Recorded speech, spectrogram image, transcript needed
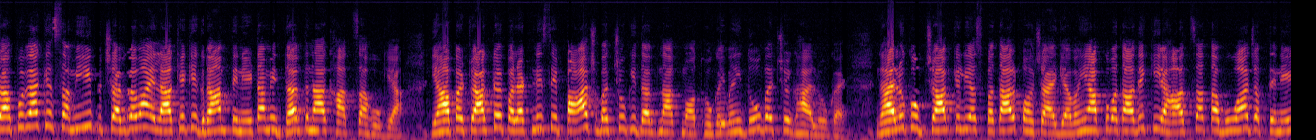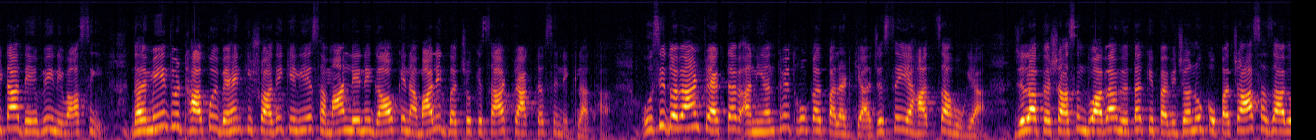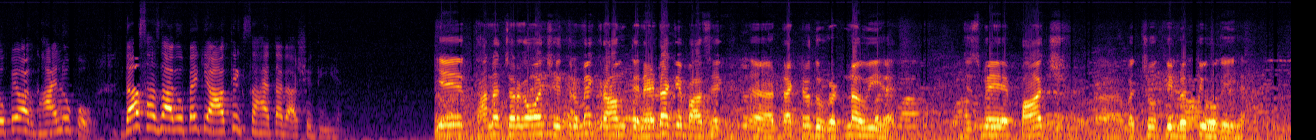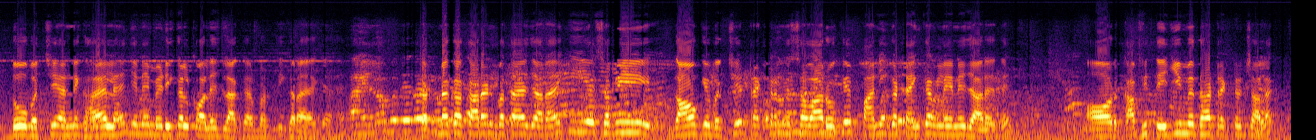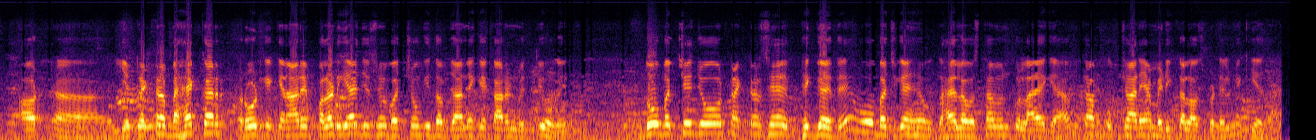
शाहपुरा के समीप चरगवा इलाके के ग्राम तिनेटा में दर्दनाक हादसा हो गया। यहाँ पर ट्रैक्टर पलटने से पाँच बच्चों की दर्दनाक मौत हो गई। वहीं दो बच्चे घायल हो गए। घायलों को उपचार के लिए अस्पताल पहुँचाया गया। वहीं आपको बता दें कि यह हादसा तब हुआ जब तिनेटा देवरी निवासी धर्मेंद्र ठाकुर बहन की शादी के लिए सामान लेने गाँव के नाबालिग बच्चों के साथ ट्रैक्टर से निकला था। उसी दौरान ट्रैक्टर अनियंत्रित होकर पलट गया, जिससे यह हादसा हो गया। जिला प्रशासन द्वारा मृतक के परिजनों को पचास हज़ार और घायलों को दस हज़ार रुपए की आर्थिक सहायता राशि दी है। ये थाना चरगवा क्षेत्र में ग्राम तेनेटा के पास एक ट्रैक्टर दुर्घटना हुई है, जिसमें पाँच बच्चों की मृत्यु हो गई है। दो बच्चे अन्य घायल हैं, जिन्हें मेडिकल कॉलेज लाकर भर्ती कराया गया है। घटना का कारण बताया जा रहा है कि ये सभी गाँव के बच्चे ट्रैक्टर में सवार होकर पानी का टैंकर लेने जा रहे थे, और काफ़ी तेज़ी में था ट्रैक्टर चालक, और ये ट्रैक्टर बहक कर रोड के किनारे पलट गया, जिसमें बच्चों की दब जाने के कारण मृत्यु हो गई। दो बच्चे जो ट्रैक्टर से फिक गए थे, वो बच गए हैं घायल अवस्था में उनको लाया गया उनका उपचार यहाँ मेडिकल हॉस्पिटल में किया जा रहा है।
